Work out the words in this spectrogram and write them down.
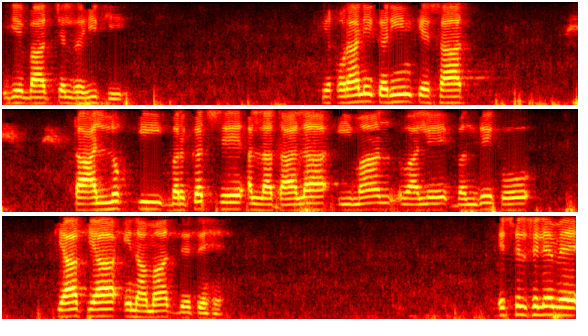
یہ بات چل رہی تھی کہ قرآن کریم کے ساتھ تعلق کی برکت سے اللہ تعالی ایمان والے بندے کو کیا کیا انعامات دیتے ہیں۔ اس سلسلے میں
